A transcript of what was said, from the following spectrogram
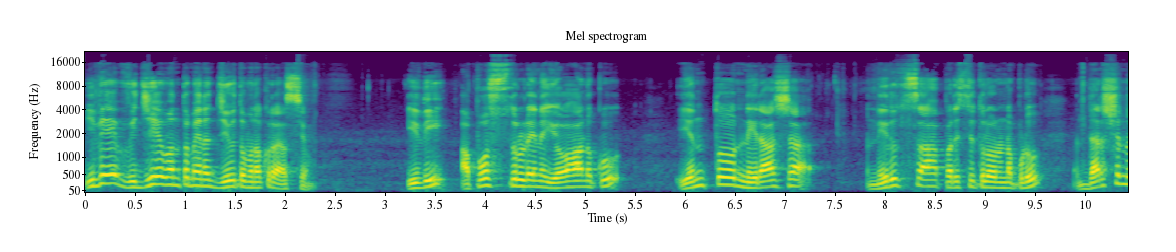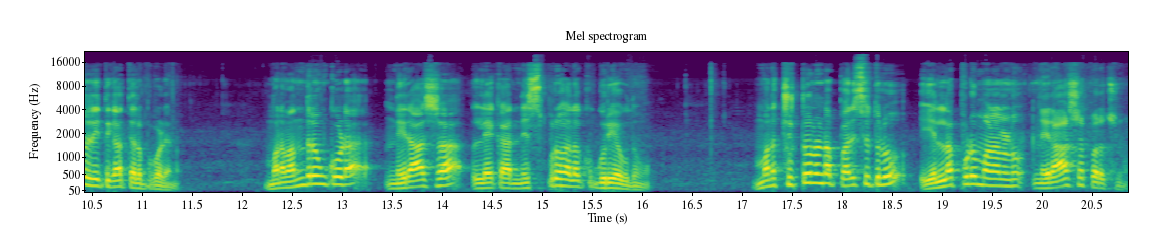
ఇదే విజయవంతమైన జీవితమునకు రహస్యం. ఇది అపోస్తుడైన యోహానుకు ఎంతో నిరాశ నిరుత్సాహ పరిస్థితిలో ఉన్నప్పుడు దర్శన రీతిగా తెలుపబడాను. మనమందరం కూడా నిరాశ లేక నిస్పృహలకు గురి అవుదాము. మన చుట్టూనున్న పరిస్థితులు ఎల్లప్పుడూ మనలను నిరాశపరచును.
